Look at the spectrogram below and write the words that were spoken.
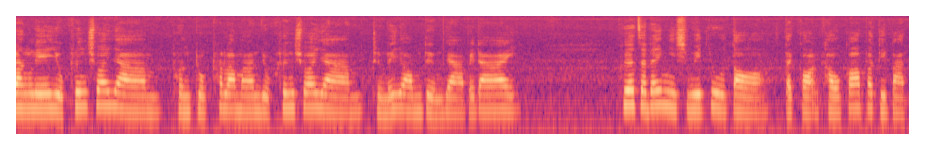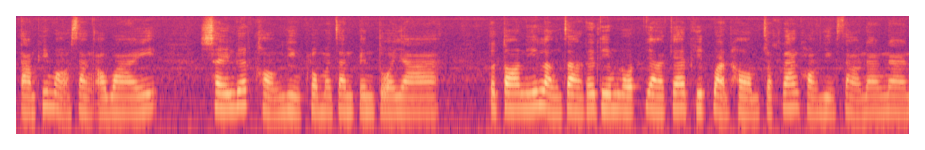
ลังเลอยู่ครึ่งชั่วยาม ทนทุกข์ทรมานอยู่ครึ่งชั่วยาม ถึงได้ยอมดื่มยาไปได้ เพื่อจะได้มีชีวิตอยู่ต่อ แต่ก่อนเขาก็ปฏิบัติตามที่หมอสั่งเอาไว้ ใช้เลือดของหญิงพรหมจรรย์เป็นตัวยา แต่ตอนนี้หลังจากได้ริมรสยาแก้พิษหวานหอมจากร่างของหญิงสาวนางนั้น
